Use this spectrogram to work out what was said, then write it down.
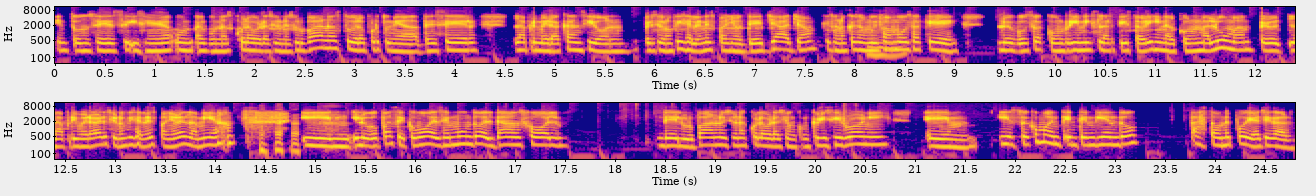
Entonces hice algunas colaboraciones urbanas, tuve la oportunidad de ser la primera canción, versión oficial en español de Yaya, que es una canción muy famosa que luego sacó un remix la artista original con Maluma, pero la primera versión oficial en español es la mía. y, luego pasé como de ese mundo del dancehall, del urbano, hice una colaboración con Chrissy Ronnie em, y estoy como entendiendo hasta dónde podía llegar,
